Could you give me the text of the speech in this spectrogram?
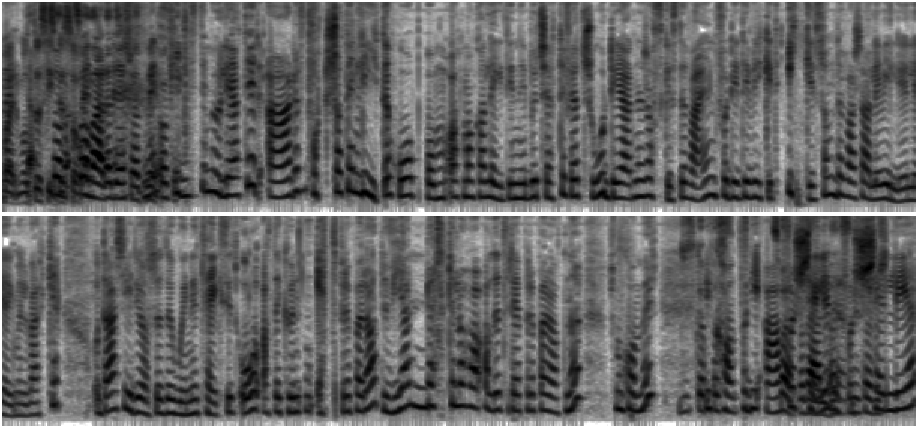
bare måtte ja, si det sånn. Sånn er det, det skjønner vi. Men okay. Fins det muligheter? Er det fortsatt en lite håp om at man kan legge det inn i budsjettet? For jeg tror det er den raskeste veien, fordi det virket ikke som det var særlig vilje i Legemiddelverket. Og der sier de også 'the winner takes it all', at det er kun ett preparat. Vi er nødt til å ha alle tre preparatene som kommer. Kan, for de er forskjellige. Det er forskjellige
